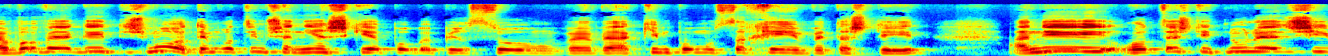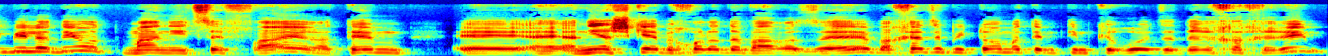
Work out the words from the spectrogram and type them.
יבוא ויגיד תשמעו אתם רוצים שאני אשקיע פה בפרסום ואקים פה מוסכים ותשתית אני רוצה שתיתנו לי איזושהי בלעדיות מה אני אצא פראייר אתם אה, אני אשקיע בכל הדבר הזה ואחרי זה פתאום אתם תמכרו את זה דרך אחרים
